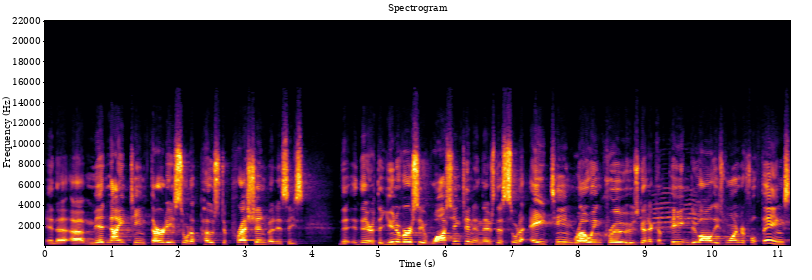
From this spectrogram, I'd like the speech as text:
in the uh, mid 1930s, sort of post Depression, but it's these. They're at the University of Washington, and there's this sort of A team rowing crew who's going to compete and do all these wonderful things,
